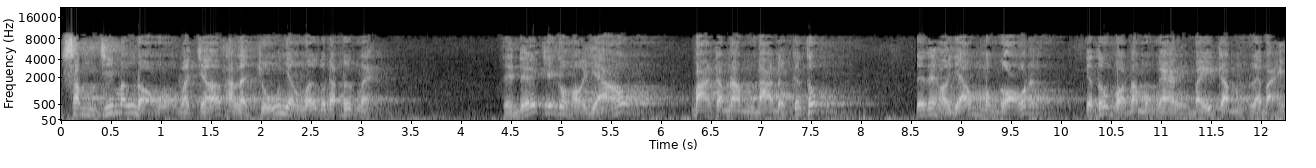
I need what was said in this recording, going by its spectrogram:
xâm chiếm Ấn Độ và trở thành là chủ nhân mới của đất nước này. Thì đế chế của Hồi giáo 300 năm đã được kết thúc. Đế chế Hồi giáo Mông Cổ đó, kết thúc vào năm 1707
